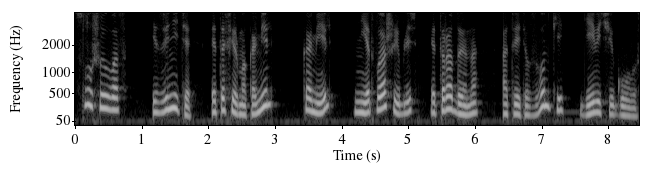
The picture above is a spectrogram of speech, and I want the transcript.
«Слушаю вас. Извините, это фирма «Камель»?» «Камель? Нет, вы ошиблись. Это Родена», — ответил звонкий девичий голос.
